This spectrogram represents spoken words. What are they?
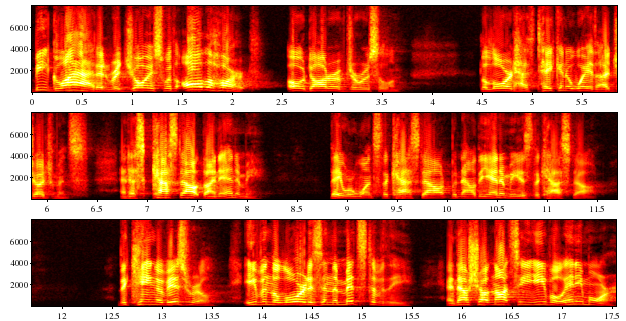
Be glad and rejoice with all the heart, O daughter of Jerusalem. The Lord hath taken away thy judgments and has cast out thine enemy. They were once the cast out, but now the enemy is the cast out. The king of Israel, even the Lord is in the midst of thee, and thou shalt not see evil any more.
